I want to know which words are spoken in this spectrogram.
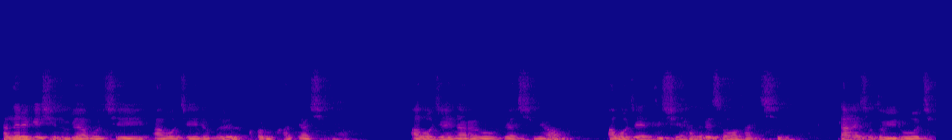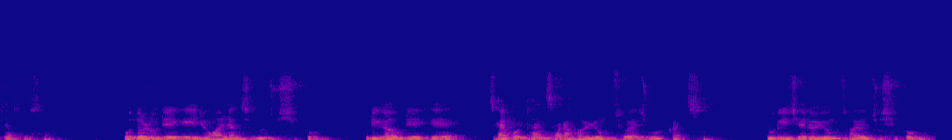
하늘에 계신 우리 아버지, 아버지의 이름을 거룩하게 하시며 아버지의 나라가 오게 하시며 아버지의 뜻이 하늘에서와 같이 땅에서도 이루어지게 하소서. 오늘 우리에게 일용할 양식을 주시고 우리가 우리에게 잘못한 사람을 용서해 준것 같이 우리 죄를 용서하여 주시고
